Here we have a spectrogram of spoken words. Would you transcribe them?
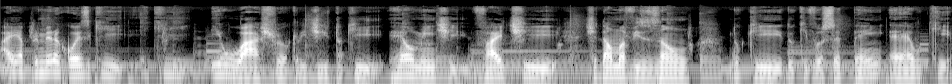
Aí a primeira coisa que, que eu acho, eu acredito que realmente vai te, te dar uma visão do que, do que você tem é o que?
